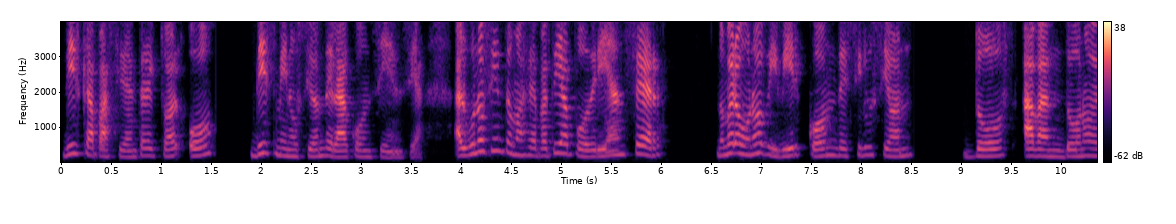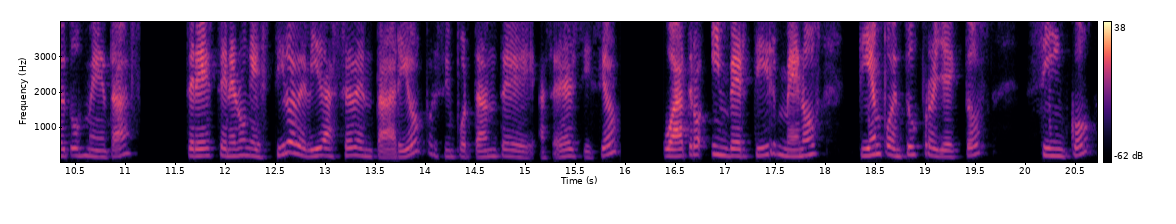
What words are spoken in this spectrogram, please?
discapacidad intelectual o disminución de la conciencia. Algunos síntomas de apatía podrían ser, número uno, vivir con desilusión, dos, abandono de tus metas, tres, tener un estilo de vida sedentario, por eso es importante hacer ejercicio, cuatro, invertir menos tiempo en tus proyectos, cinco,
